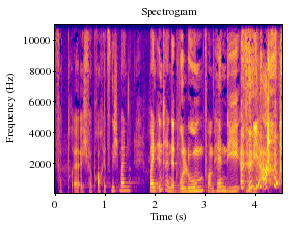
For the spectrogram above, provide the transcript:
verbr äh, ich verbrauche jetzt nicht mein, mein Internetvolumen vom Handy für die Arbeit.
